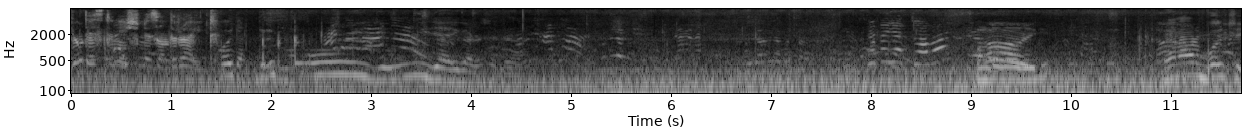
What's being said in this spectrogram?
Your destination is on the right. জায়গাটা কোনটা বলো দেখি। এখানে আমার বলছি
